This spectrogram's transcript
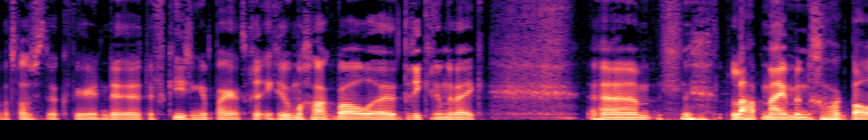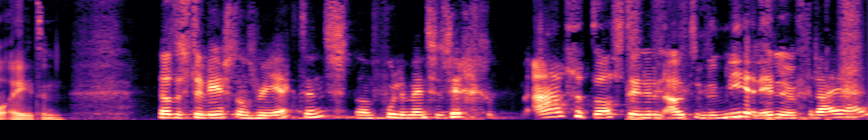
wat was het ook weer in de, de verkiezingen een paar jaar terug? Ik wil mijn gehaktbal drie keer in de week. Um, laat mij mijn gehaktbal eten. Dat is de weerstandsreactance. Dan voelen mensen zich aangetast in hun autonomie en in hun vrijheid.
